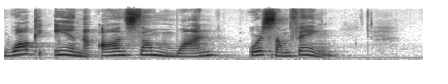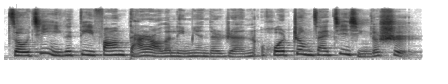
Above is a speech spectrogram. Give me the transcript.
Walk in on someone or something. 走进一个地方，打扰了里面的人或正在进行的事。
